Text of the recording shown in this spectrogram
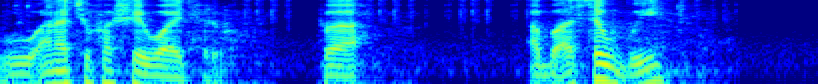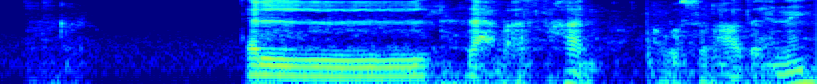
وأنا أشوف هالشي وايد حلو. ف أبغى أسوي ال لحظة أوصل هذا هنا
